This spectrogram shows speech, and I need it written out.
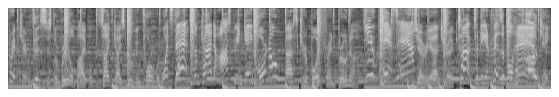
scripture. This is the real Bible, Zeitgeist moving forward. What's that? Some kind of Austrian gay porno? Ask your boyfriend, Bruno. You pissant! Geriatric. Talk to the invisible hand. Okay,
